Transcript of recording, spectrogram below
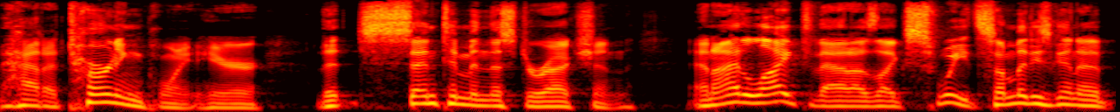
had a turning point here that sent him in this direction. And I liked that. I was like, sweet, somebody's gonna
